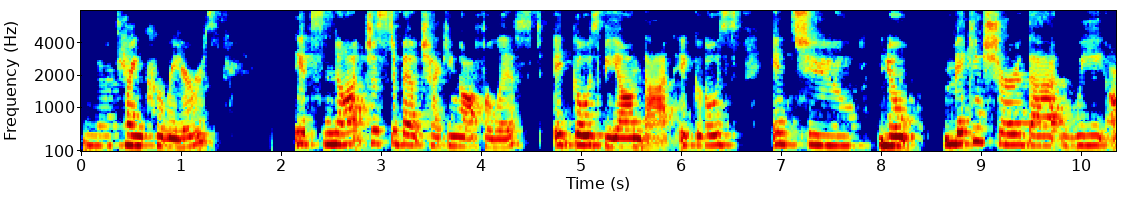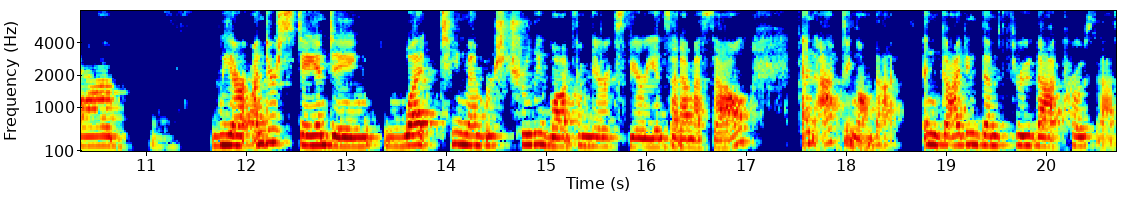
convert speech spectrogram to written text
nurturing careers it's not just about checking off a list it goes beyond that it goes into you know making sure that we are we are understanding what team members truly want from their experience at MSL and acting on that and guiding them through that process.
